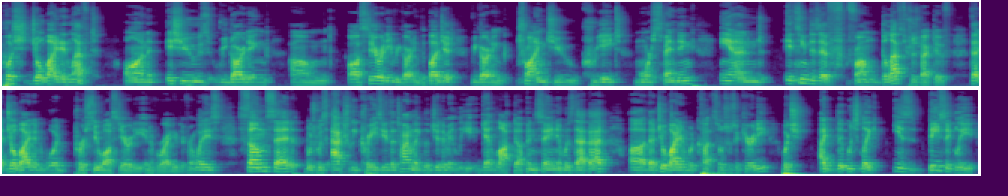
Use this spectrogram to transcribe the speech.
push Joe Biden left on issues regarding um, austerity, regarding the budget, regarding trying to create more spending. And it seemed as if, from the left's perspective, that Joe Biden would pursue austerity in a variety of different ways. Some said, which was actually crazy at the time, like legitimately get locked up and saying it was that bad, uh, that Joe Biden would cut Social Security, which I, which like is basically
